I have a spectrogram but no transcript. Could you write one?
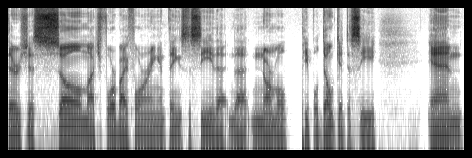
there's just so much four by fouring and things to see that that normal people don't get to see. And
